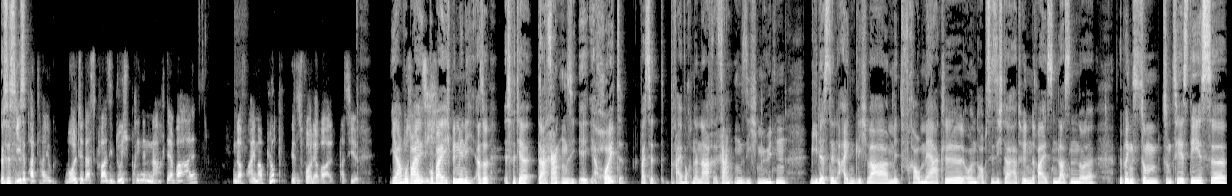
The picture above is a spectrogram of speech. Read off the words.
Ist, Jede Partei wollte das quasi durchbringen nach der Wahl und auf einmal plupp ist es vor der Wahl passiert. Ja, muss wobei, wobei ich bin mir nicht, also es wird ja, da ranken sie, äh, heute, weißt du, drei Wochen danach ranken sich Mythen, wie das denn eigentlich war mit Frau Merkel und ob sie sich da hat hinreißen lassen oder übrigens zum, zum CSDs äh, äh,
